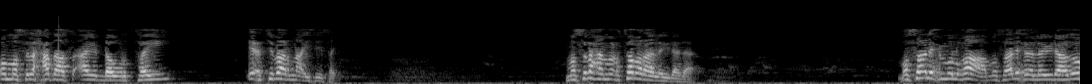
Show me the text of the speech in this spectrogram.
oo maslaxadaas ay dhowrtay ictibaarna ay siisay. Maslaxa muctabara la yidhahdaa. Masaalix mulgaa masaalixda la yidhaahdo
